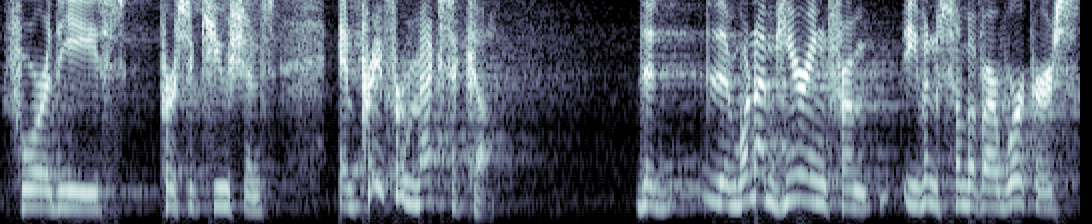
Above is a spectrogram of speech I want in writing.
for these persecutions. And pray for Mexico. The, the, what I'm hearing from even some of our workers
